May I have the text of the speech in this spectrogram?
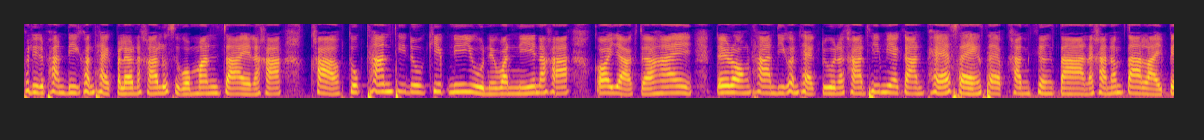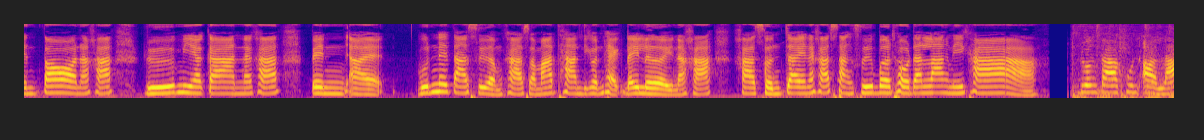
ผลิตภัณฑ์ดีคอนแทคไปแล้วนะคะ รู้สึกว่ามั่นใจนะคะ ค่ะ ทุกท่านที่ดูคลิปนี้อยู่ในวันนี้นะคะ ก็อยากจะให้ได้ลองทานดีคอนแทคดูนะคะ ที่มีอาการแพ้แสงแสบคันเคืองตานะคะ น้ำตาไหลเป็นต้อนะคะ หรือมีอาการนะคะเป็นอ่าวุ้นในตาเสื่อมค่ะ สามารถทานดีคอนแทคได้เลยนะคะ ค่ะสนใจนะคะ สั่งซื้อเบอร์โทรด้านล่างนี้ค่ะ ดวงตาคุณอ่อนล้า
